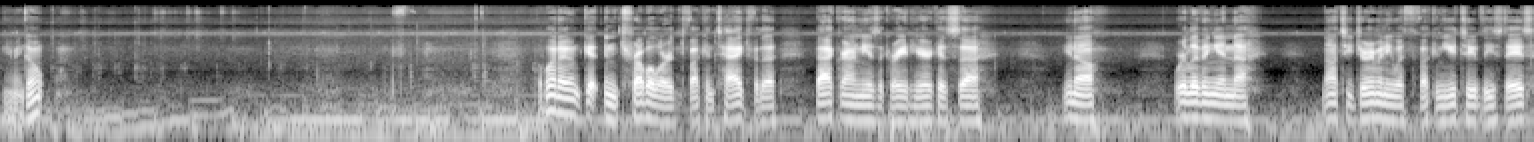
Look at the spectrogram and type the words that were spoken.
Here we go. Hope I don't get in trouble or fucking tagged for the background music right here, because, uh, you know, we're living in uh, Nazi Germany with fucking YouTube these days.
